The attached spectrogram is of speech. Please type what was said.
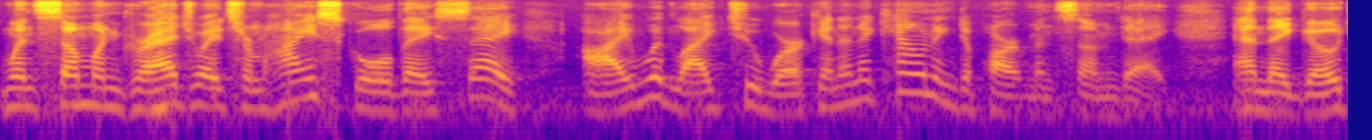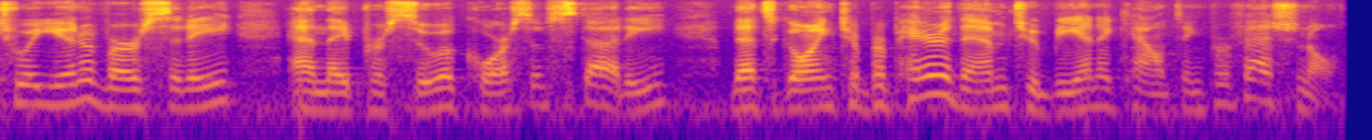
when someone graduates from high school, they say, I would like to work in an accounting department someday. And they go to a university and they pursue a course of study that's going to prepare them to be an accounting professional.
